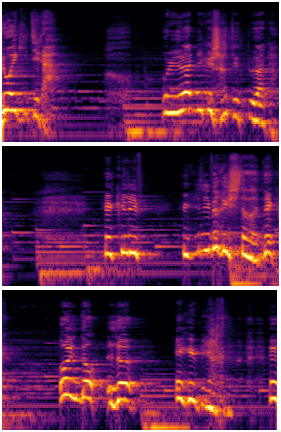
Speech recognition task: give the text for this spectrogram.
lo egitera. Hori da nik esaten dudan. Ekilib, ekilibrista batek ondo lo egin behar du.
